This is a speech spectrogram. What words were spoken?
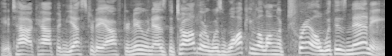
The attack happened yesterday afternoon as the toddler was walking along a trail with his nanny.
